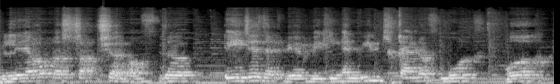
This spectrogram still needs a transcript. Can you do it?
layout or structure of the pages that we are making and we kind of more work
